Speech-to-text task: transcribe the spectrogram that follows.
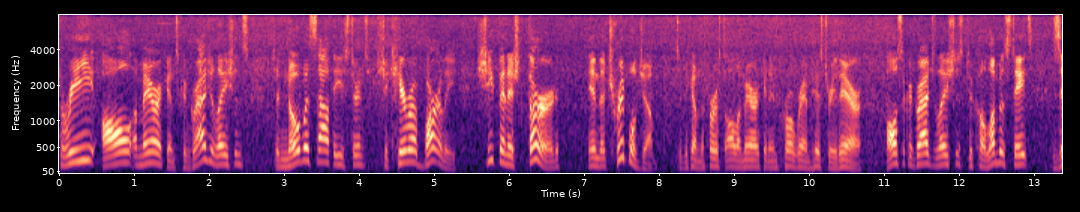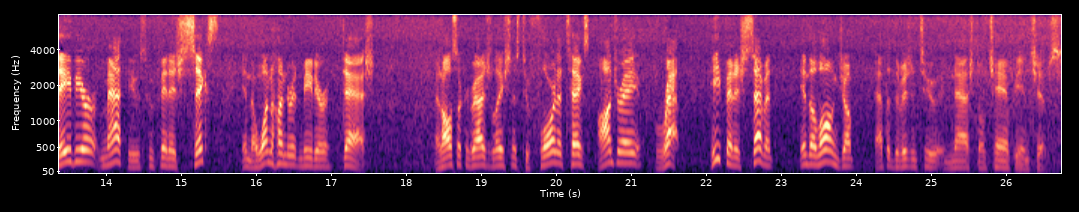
three All-Americans. Congratulations to Nova Southeastern's Shakira Bartley. She finished third in the triple jump to become the first All-American in program history there. Also, congratulations to Columbus State's Xavier Matthews, who finished sixth in the 100 meter dash. And also, congratulations to Florida Tech's Andre Rapp. He finished seventh in the long jump at the Division II National Championships.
